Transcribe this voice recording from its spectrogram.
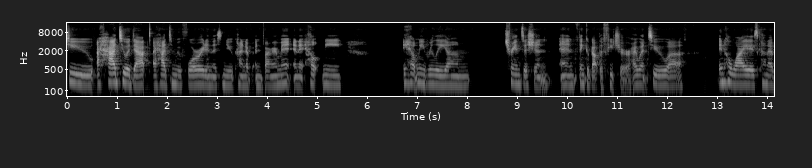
to, I had to adapt. I had to move forward in this new kind of environment, and it helped me it helped me really um, transition and think about the future. I went to uh, in Hawaii is kind of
